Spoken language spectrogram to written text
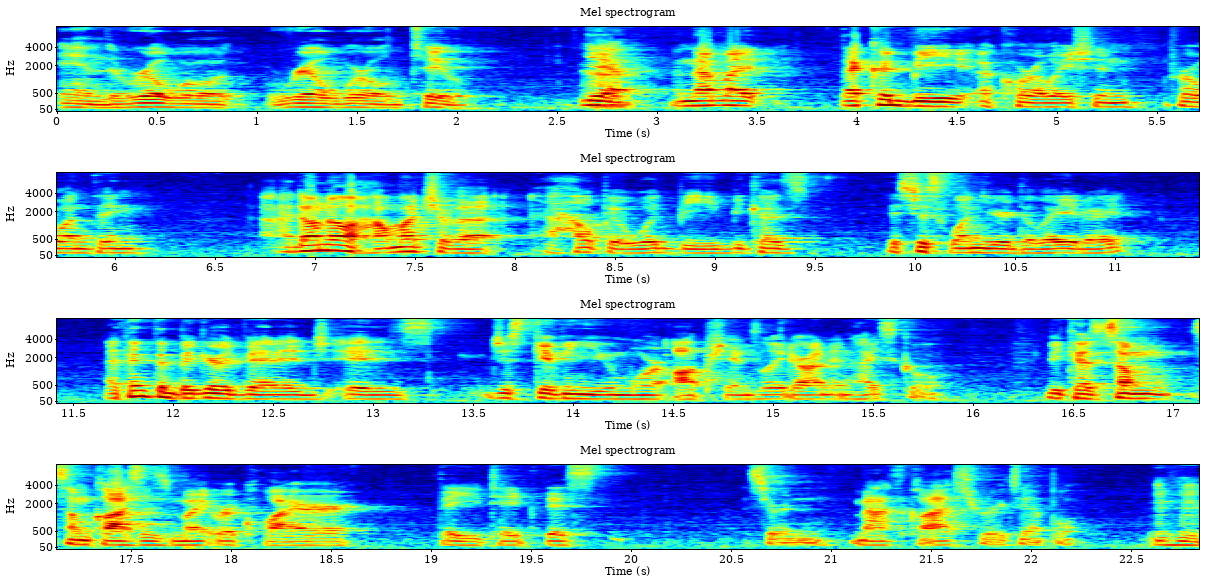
in the real world, real world too. Yeah, and that might that could be a correlation for one thing. I don't know how much of a a help it would be because it's just one year delayed, right? I think the bigger advantage is just giving you more options later on in high school because some some classes might require that you take this certain math class, for example. hmm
